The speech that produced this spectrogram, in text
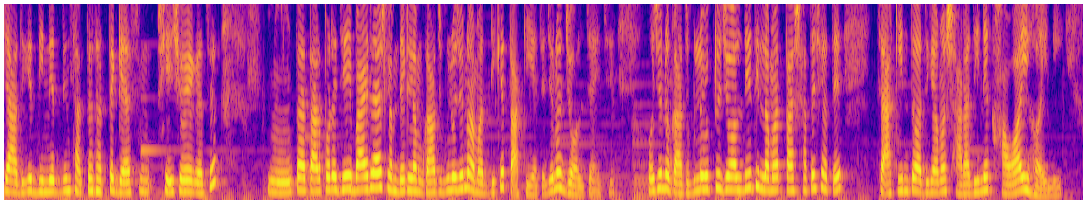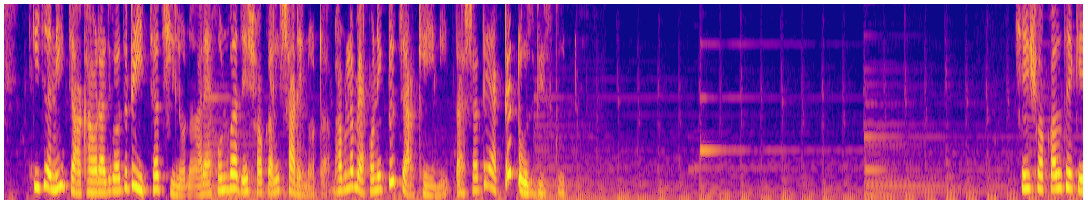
যে আজকে দিনের দিন থাকতে থাকতে গ্যাস শেষ হয়ে গেছে। তা তারপরে যেই বাইরে আসলাম দেখলাম গাছগুলো যেন আমার দিকে তাকিয়ে আছে, যেন জল চাইছে। ওই জন্য গাছগুলো একটু জল দিয়ে দিলাম আর তার সাথে সাথে চা কিন্তু আজকে আমার সারাদিনে খাওয়াই হয়নি। কি জানি চা খাওয়ার আজকে অতটা ইচ্ছা ছিল না। আর এখন বাজে সকাল সাড়ে নটা। ভাবলাম এখন একটু চা খেয়ে নিই। তার সাথে একটা টোস্ট বিস্কুট সেই সকাল থেকে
